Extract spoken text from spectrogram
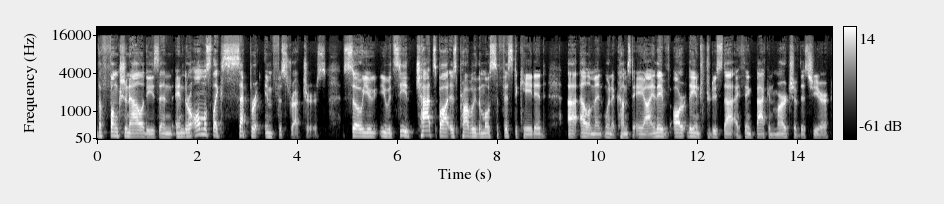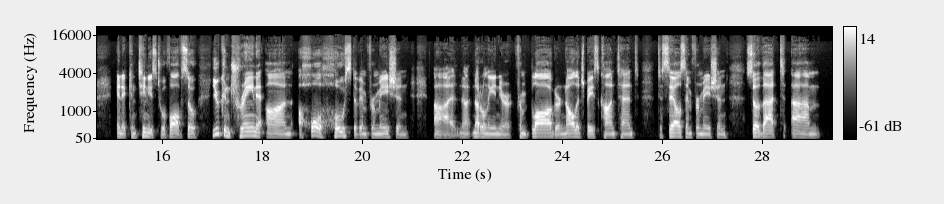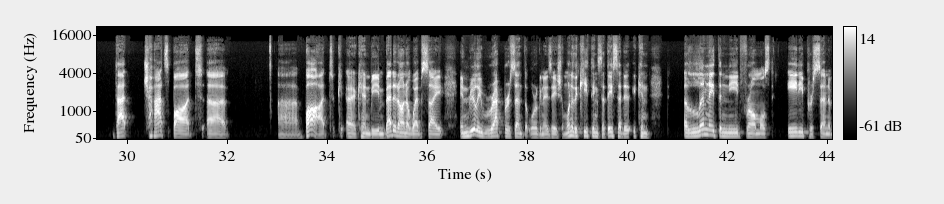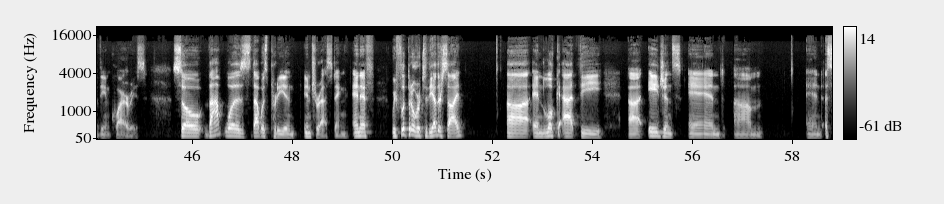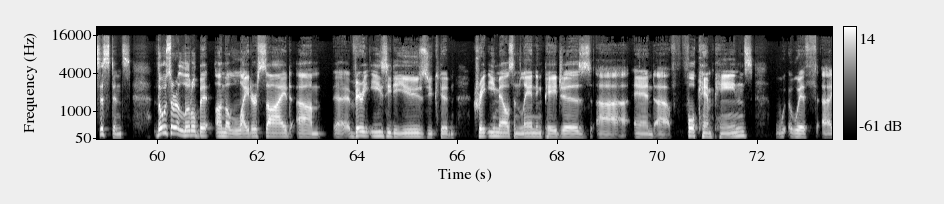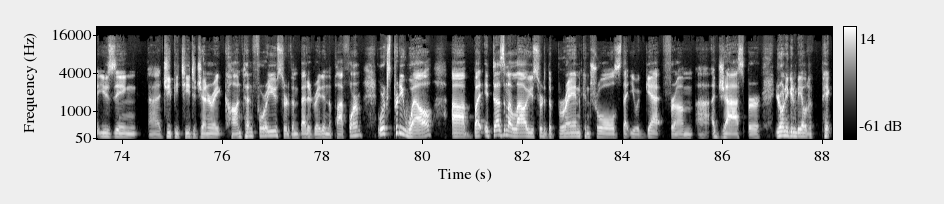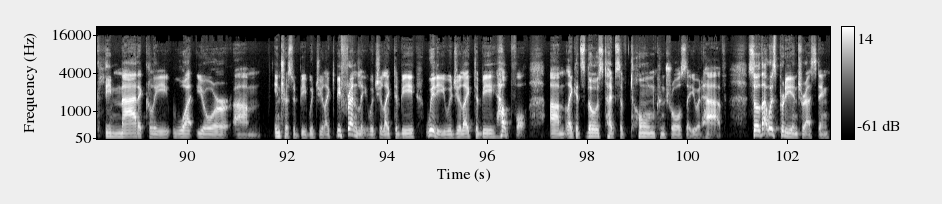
the functionalities and and they're almost like separate infrastructures. So you you would see ChatSpot is probably the most sophisticated uh, element when it comes to AI, and they've are they introduced that I think back in March of this year, and it continues to evolve. So you can train it on a whole host of information, uh, not, not only in your from blog or knowledge based content to sales information, so that um, that ChatSpot uh, uh, bot uh, can be embedded on a website and really represent the organization. One of the key things that they said it, it can eliminate the need for almost 80% of the inquiries. So that was that was pretty in, interesting. And if we flip it over to the other side uh, and look at the uh, agents and um, and assistants, those are a little bit on the lighter side. Um, uh, very easy to use. You could create emails and landing pages uh, and uh, full campaigns w- with uh, using uh, GPT to generate content for you, sort of embedded right in the platform. It works pretty well, uh, but it doesn't allow you sort of the brand controls that you would get from uh, a Jasper. You're only going to be able to pick thematically what your um, interest would be. Would you like to be friendly? Would you like to be witty? Would you like to be helpful? Um, like it's those types of tone controls that you would have. So that was pretty interesting.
